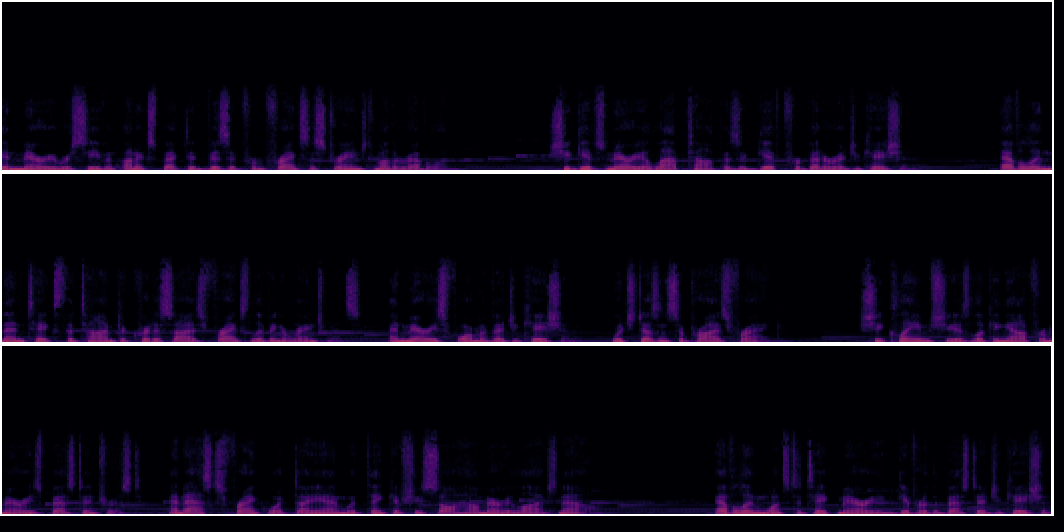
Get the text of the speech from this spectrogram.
and Mary receive an unexpected visit from Frank's estranged mother Evelyn. She gives Mary a laptop as a gift for better education. Evelyn then takes the time to criticize Frank's living arrangements, and Mary's form of education, which doesn't surprise Frank. She claims she is looking out for Mary's best interest, and asks Frank what Diane would think if she saw how Mary lives now. Evelyn wants to take Mary and give her the best education,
